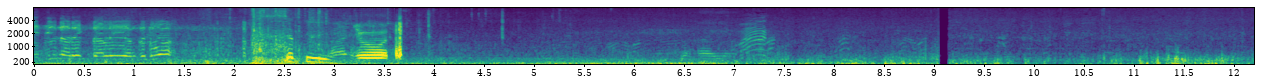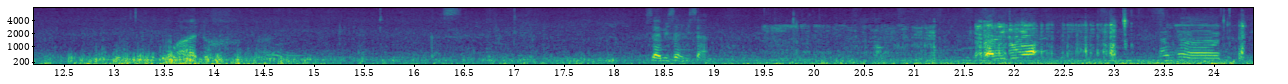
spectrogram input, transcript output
Izin narik tali yang kedua. Safety. Lanjut. Waduh. Bisa bisa bisa. Tali dua. Lanjut.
